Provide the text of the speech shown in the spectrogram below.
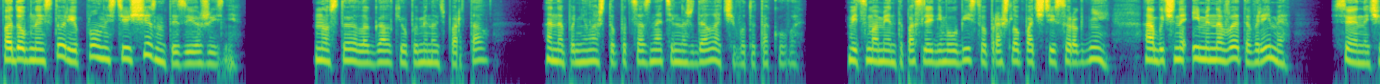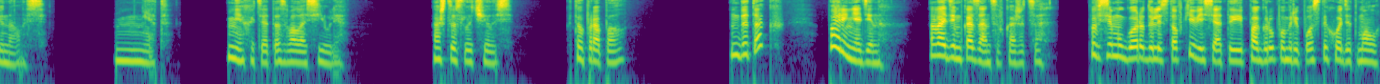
подобные истории полностью исчезнут из ее жизни. Но стоило Галке упомянуть портал — она поняла, что подсознательно ждала чего-то такого. Ведь с момента последнего убийства прошло почти 40 дней, а обычно именно в это время все и начиналось. «Нет», — нехотя отозвалась Юля. «А что случилось? Кто пропал?» «Да так, парень один. Вадим Казанцев, кажется. По всему городу листовки висят и по группам репосты ходят, мол,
